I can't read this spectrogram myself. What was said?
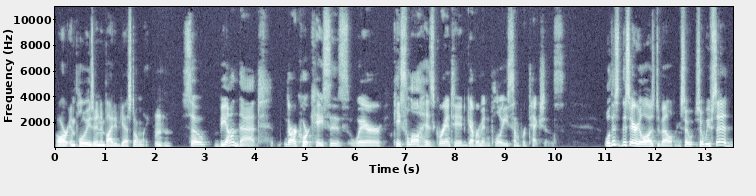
or "Employees and invited guests only." Mhm. So beyond that, there are court cases where case law has granted government employees some protections. Well, this this area law is developing. So so we've said,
